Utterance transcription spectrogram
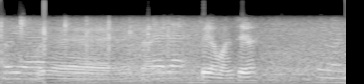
thôi à. À lại. Bây giờ mình xe. Bây giờ bắn.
